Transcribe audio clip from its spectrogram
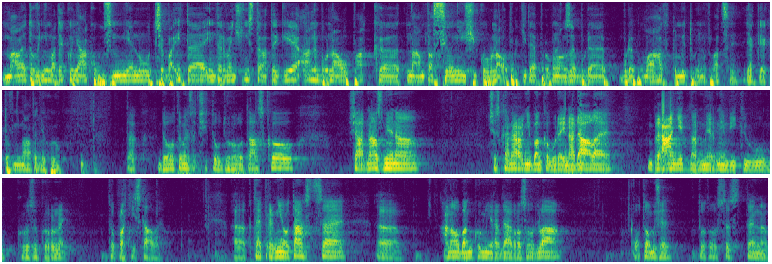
Máme to vnímat jako nějakou změnu třeba i té intervenční strategie, anebo naopak eh, nám ta silnější koruna oproti té prognoze bude, bude pomáhat tlumit tu inflaci. Jak, jak to vnímáte? Děkuji. Tak dovolte mi začít tou druhou otázkou. Žádná změna. Česká národní banka bude i nadále bránit nadměrným výkyvům kurzu koruny. To platí stále. Eh, k té první otázce. Eh, ano, bankovní rada rozhodla o tom, že toto se, ten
